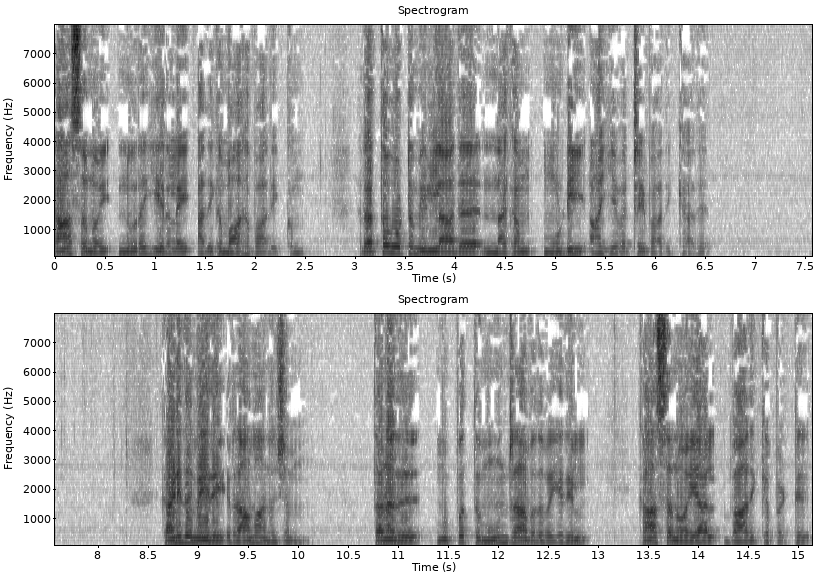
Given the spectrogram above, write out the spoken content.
காசநோய் நுரையீரலை அதிகமாக பாதிக்கும். இரத்த ஓட்டம் இல்லாத நகம் முடி ஆகியவற்றை பாதிக்காது. கணித மேதை ராமானுஜம் தனது முப்பத்து மூன்றாவது வயதில் காசநோயால் பாதிக்கப்பட்டு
